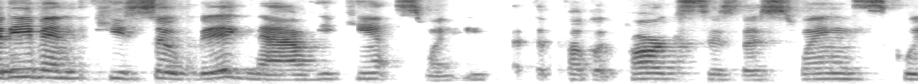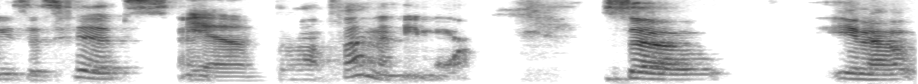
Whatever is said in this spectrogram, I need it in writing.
but even he's so big now, he can't swing at the public parks because those swings squeeze his hips. And yeah. They're not fun anymore. So, you know,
